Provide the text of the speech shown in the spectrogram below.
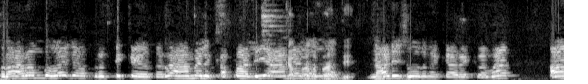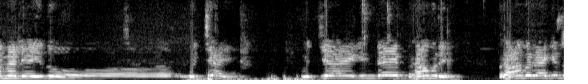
ಪ್ರಾರಂಭದಾಗ ಭೃತ್ತಿಕ ಹೇಳ್ತಾರ ಆಮೇಲೆ ಕಪಾಲಿ ಆಮೇಲೆ ನಾಡಿ ಶೋಧನೆ ಕಾರ್ಯಕ್ರಮ ಆಮೇಲೆ ಇದು ಉಜ್ಜಾಯಿ. ಉಜ್ಜಾಯಿಗಿಂದ ಭ್ರಾಮರಿ ಭ್ರಾಮರಿ ಆಗಿಂದ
